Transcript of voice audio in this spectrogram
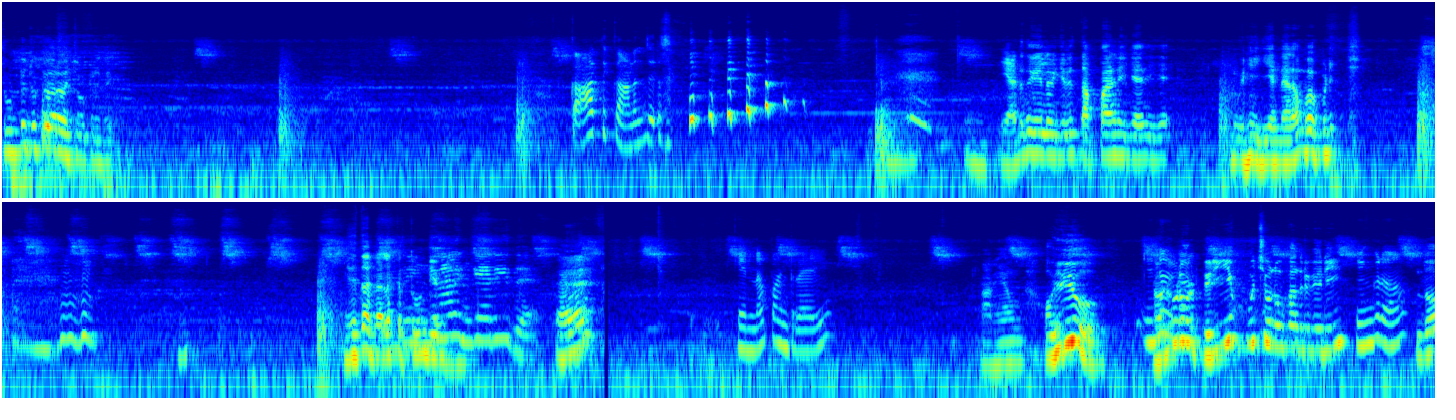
சுட்டு சுட்டு வர வச்சு விட்டுருது. காத்துக்கு அணைஞ்சிருச்சு இடது கையில் வைக்கிறது தப்பா நினைக்காதீங்க. என் நிலம்ப அப்படி. இதுதான் விளக்க தூண்டி? என்ன பண்ற? ஐயோ நடுவுல ஒரு பெரிய பூச்சி ஒன்று உட்காந்துருக்குடி எங்கடா? இதோ.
